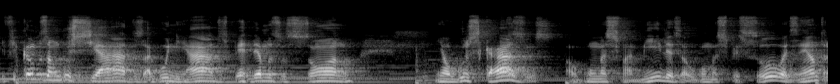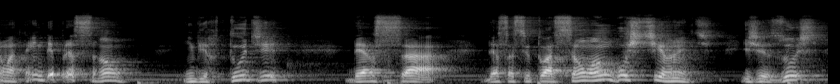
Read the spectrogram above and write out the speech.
E ficamos angustiados, agoniados, perdemos o sono. Em alguns casos, algumas famílias, algumas pessoas entram até em depressão, em virtude dessa, dessa situação angustiante. E Jesus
